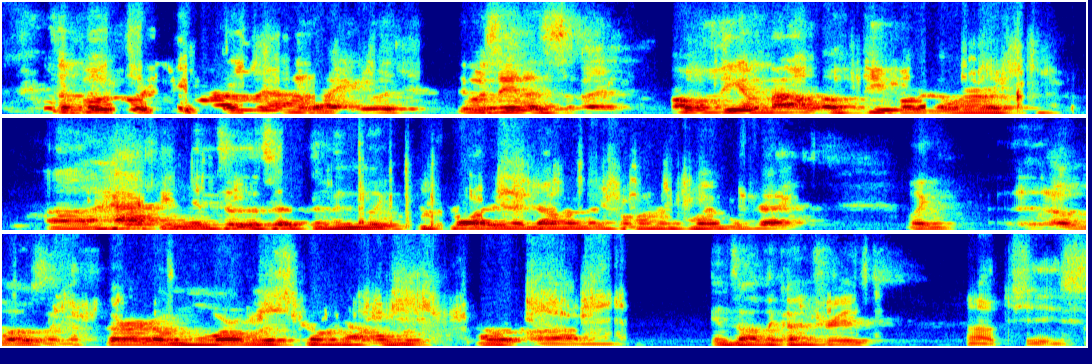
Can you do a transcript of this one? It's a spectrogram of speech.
supposedly I don't know. It was, it was saying uh, of the amount of people that were uh, hacking into the system and like defrauding the government from unemployment checks, like uh, what was like a third or more was going out over out, um, into other countries. oh jeez,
